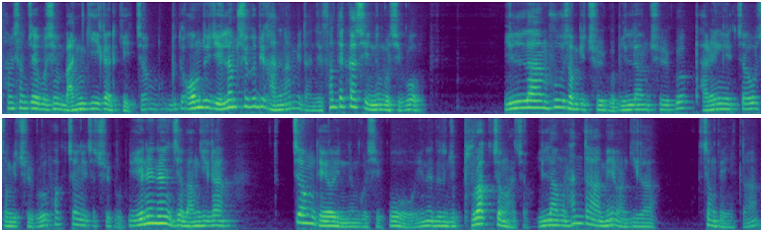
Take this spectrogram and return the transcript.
33조에 보시면 만기가 이렇게 있죠. 어음도 이제 일람 출급이 가능합니다. 이제 선택할 수 있는 것이고 일람 후 정기 출급, 일람 출급, 발행일자 후 정기 출급, 확정일자 출급. 얘네는 이제 만기가 특정되어 있는 것이고 얘네들은 좀 불확정하죠. 일람을 한 다음에 만기가 확정되니까.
